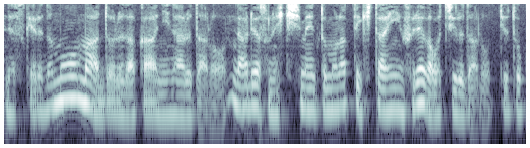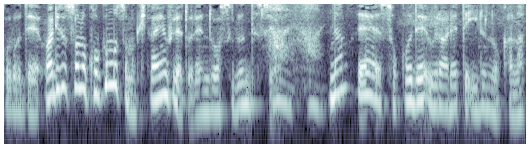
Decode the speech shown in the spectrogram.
ですけれども、まあ、ドル高になるだろう。あるいはその引き締めに伴って期待インフレが落ちるだろうっていうところで、割とその穀物も期待インフレと連動はするんですよ。はいはい、なので、そこで売られているのかなっ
